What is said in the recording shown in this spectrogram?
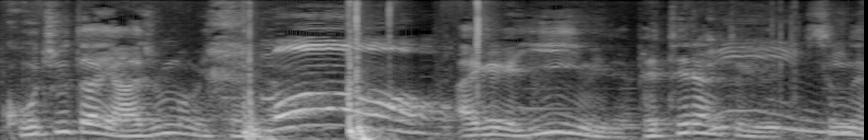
50代アジュンマみたいなもあれがいい意味でベテランといい意味でいうそんな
